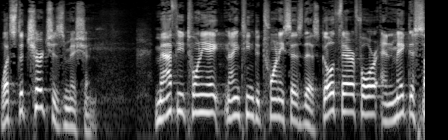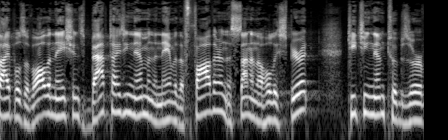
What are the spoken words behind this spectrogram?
What's the church's mission? Matthew 28, 19 to 20 says this Go therefore and make disciples of all the nations, baptizing them in the name of the Father and the Son and the Holy Spirit teaching them to observe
